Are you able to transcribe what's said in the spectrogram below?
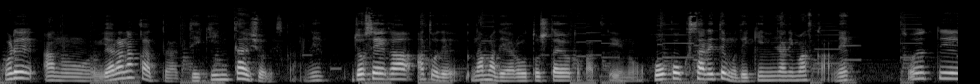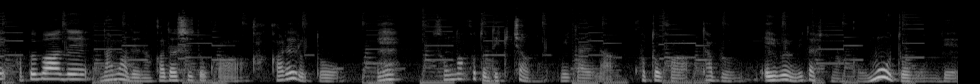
これ、あの、やらなかったら出禁対象ですからね。女性が後で生でやろうとしたよとかっていうのを報告されても出禁になりますからね。そうやってハプバーで生で中出しとか書かれると、え、そんなことできちゃうの？みたいなことが多分 AV 見た人なんか思うと思うんで、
